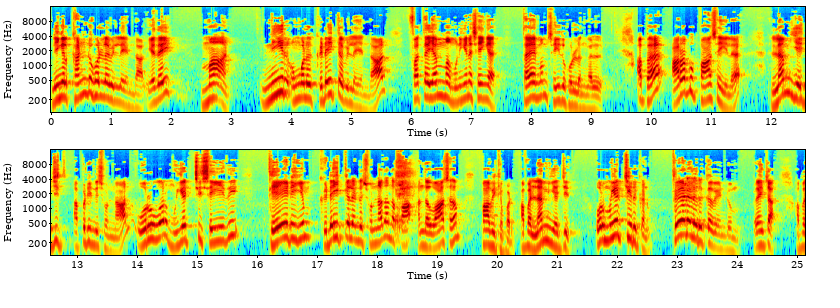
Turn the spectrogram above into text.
நீங்கள் கண்டுகொள்ளவில்லை என்றால் எதை? மான். நீர் உங்களுக்கு கிடைக்கவில்லை என்றால் ஃபத்தயம்மம் நீங்கள் என்ன செய்யுங்க? தயமம் செய்து கொள்ளுங்கள். அப்போ அரபு பாசையில் லம் எஜித் அப்படின்னு சொன்னால் ஒருவர் முயற்சி செய்து தேடியும் கிடைக்கல் என்று சொன்னால் அந்த பா அந்த வாசகம் பாவிக்கப்படும். அப்போ லம் எஜித். ஒரு முயற்சி இருக்கணும். தேடல் இருக்க வேண்டும். விளைஞ்சா அப்போ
